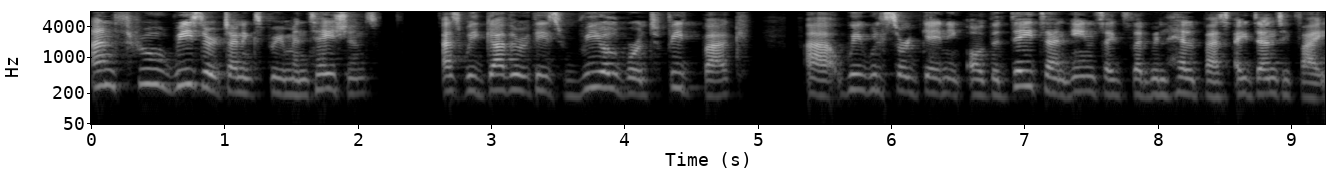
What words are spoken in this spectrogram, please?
And through research and experimentations, as we gather this real world feedback, uh, we will start gaining all the data and insights that will help us identify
